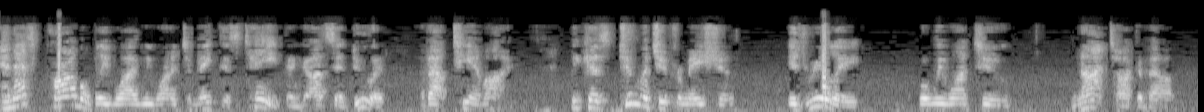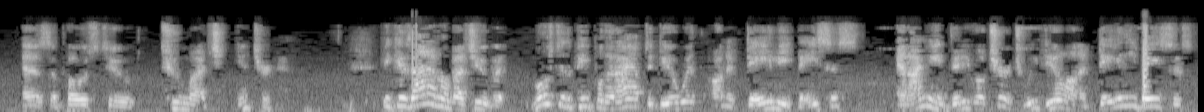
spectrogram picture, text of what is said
And that's probably why we wanted to make this tape, and God said do it, about TMI. Because too much information is really what we want to not talk about as opposed to too much internet. Because I don't know about you, but most of the people that I have to deal with on a daily basis, and I mean Vidivo Church, we deal on a daily basis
